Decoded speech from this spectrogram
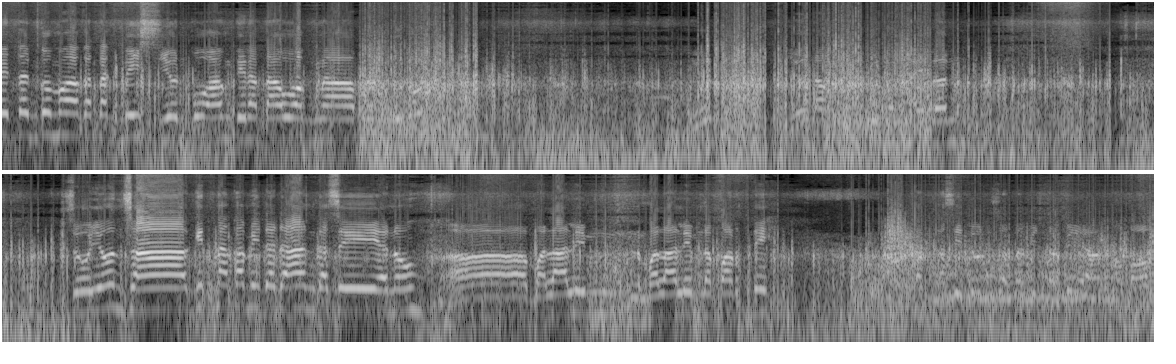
Paulitan ko mga katagbis, yun po ang tinatawag na Pagbunog. Yun, yun ang Pagbunog Island. So yun, sa gitna kami dadaan kasi ano, ah, malalim, malalim na parte. Kasi doon sa tabi-tabi, ah, mababaw.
